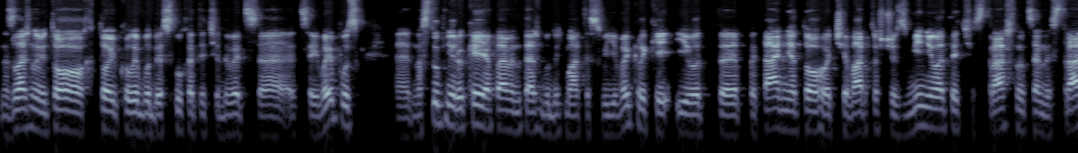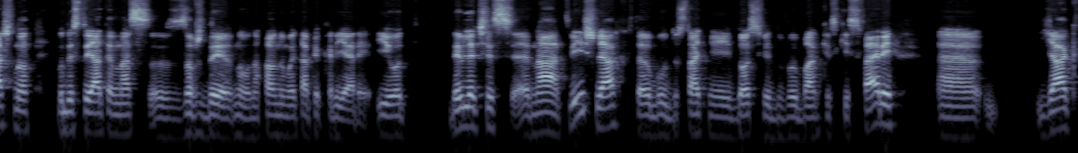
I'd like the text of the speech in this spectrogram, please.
незалежно від того, хто і коли буде слухати чи дивитися цей випуск. Е, наступні роки, я певен, теж будуть мати свої виклики. І от е, питання того, чи варто щось змінювати, чи страшно це не страшно, буде стояти в нас е, завжди ну, на певному етапі кар'єри. І от дивлячись на твій шлях, в тебе був достатній досвід в банківській сфері. Як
